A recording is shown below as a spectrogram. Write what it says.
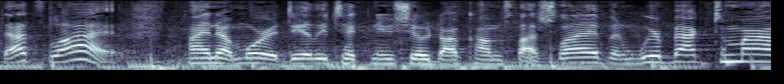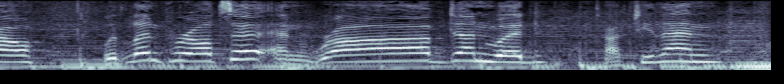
That's live. Find out more at dailytechnewsshow.com slash live. And we're back tomorrow with Len Peralta and Rob Dunewood. Talk to you then.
